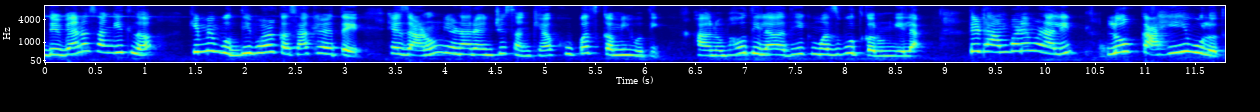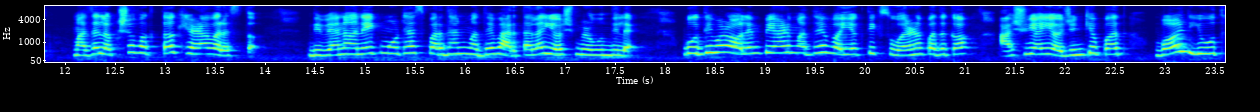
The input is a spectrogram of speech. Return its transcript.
दिव्यानं सांगितलं की मी बुद्धिबळ कसा खेळते हे जाणून घेणाऱ्यांची संख्या खूपच कमी होती. हा अनुभव तिला अधिक मजबूत करून गेला. ती ठामपणे म्हणाली लोक काहीही बोलत माझं लक्ष फक्त खेळावर असतं. दिव्यानं अनेक मोठ्या स्पर्धांमध्ये भारताला यश मिळवून दिलंय. बुद्धिबळ ऑलिम्पियाडमध्ये वैयक्तिक सुवर्ण पदकं आशियाई अजिंक्यपद world youth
